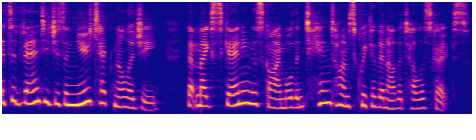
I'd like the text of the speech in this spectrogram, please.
Its advantage is a new technology that makes scanning the sky more than 10 times quicker than other telescopes.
